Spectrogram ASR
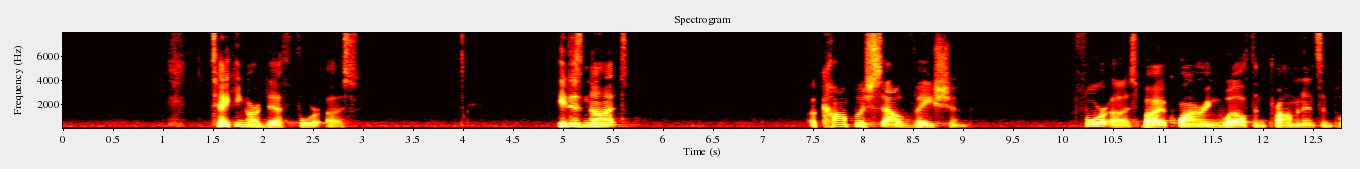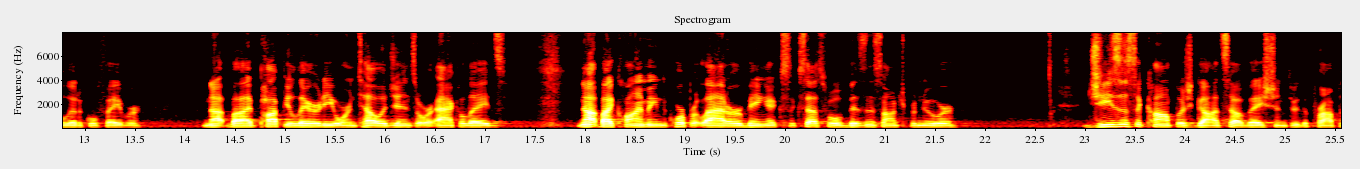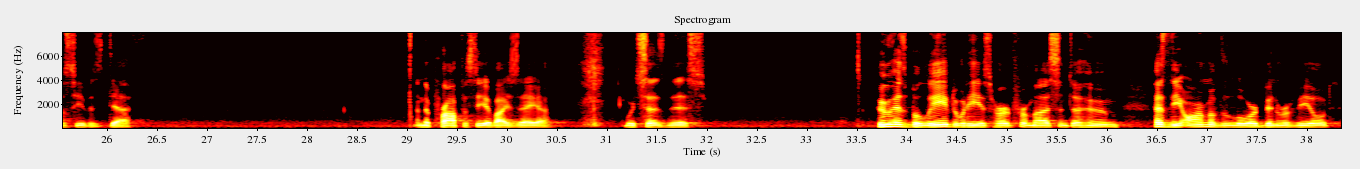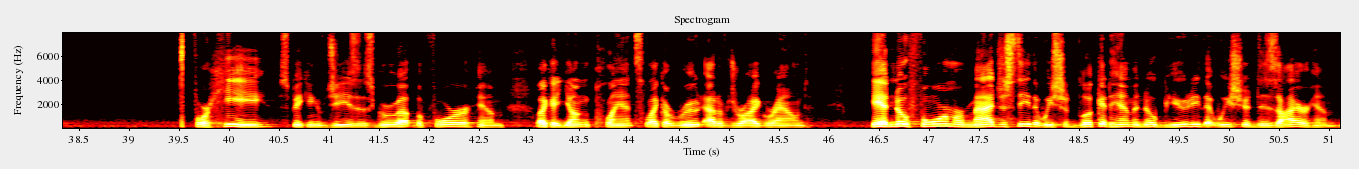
Taking our death for us. He does not accomplish salvation for us by acquiring wealth and prominence and political favor, not by popularity or intelligence or accolades, not by climbing the corporate ladder or being a successful business entrepreneur. Jesus accomplished God's salvation through the prophecy of his death and the prophecy of Isaiah, which says this Who has believed what he has heard from us, and to whom has the arm of the Lord been revealed? For he, speaking of Jesus, grew up before him like a young plant, like a root out of dry ground. He had no form or majesty that we should look at him, and no beauty that we should desire him.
